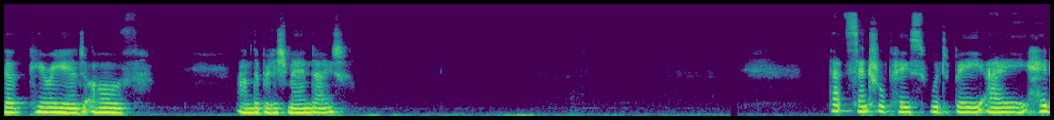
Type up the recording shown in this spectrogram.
the period of um, the British Mandate. That central piece would be a head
